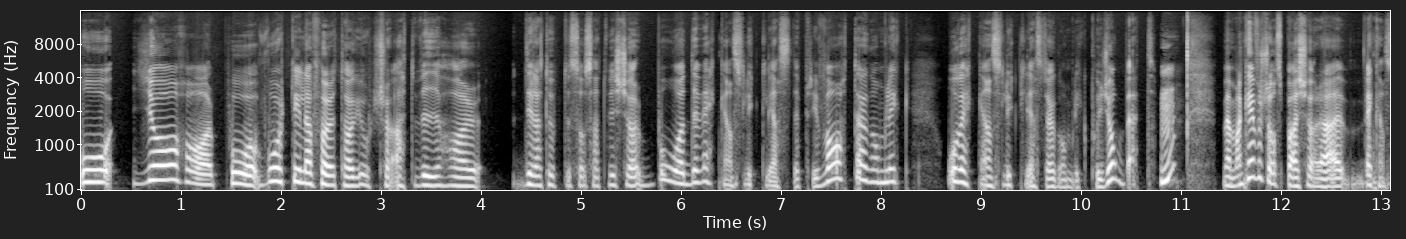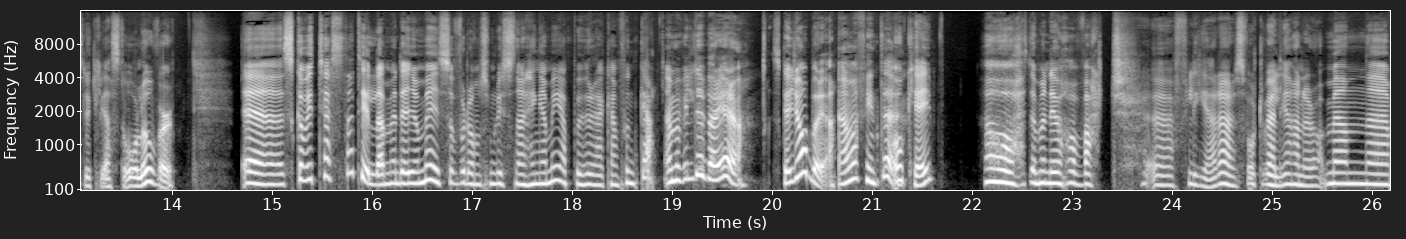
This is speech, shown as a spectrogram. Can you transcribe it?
Och jag har på vårt lilla företag gjort så att vi har delat upp det så, så att vi kör både veckans lyckligaste privata ögonblick och veckans lyckligaste ögonblick på jobbet. Mm. Men man kan förstås bara köra veckans lyckligaste all over. Eh, ska vi testa till det med dig och mig så får de som lyssnar hänga med på hur det här kan funka? Ja, men vill du börja då? Ska jag börja? Ja, varför inte? Okej. Ja, det, men det har varit eh, flera. Svårt att välja här nu då. Men, eh,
